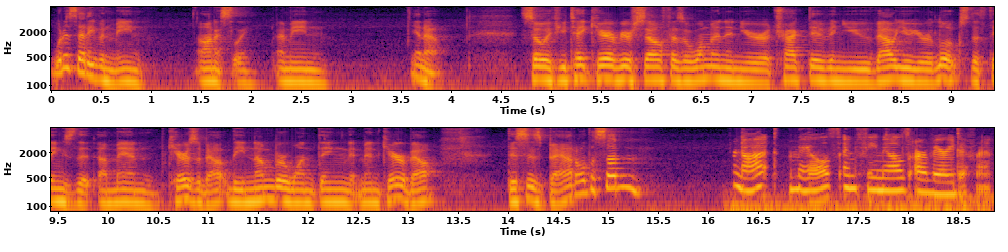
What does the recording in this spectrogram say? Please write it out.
What does that even mean? Honestly, I mean, you know. So if you take care of yourself as a woman and you're attractive and you value your looks, the things that a man cares about, the number one thing that men care about, this is bad all of a sudden? not, males and females are very different.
